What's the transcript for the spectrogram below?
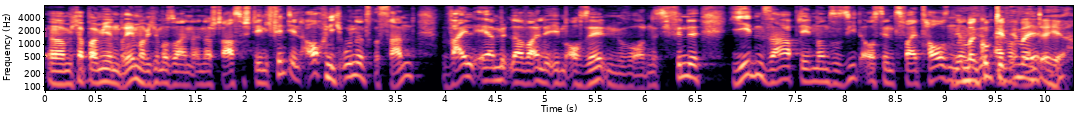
Ähm, ich habe bei mir in Bremen habe ich immer so einen an der Straße stehen. Ich finde den auch nicht uninteressant, weil er mittlerweile eben auch selten geworden ist. Ich finde jeden Saab, den man so sieht aus den 2000ern, ja, man guckt dem immer selten. hinterher.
